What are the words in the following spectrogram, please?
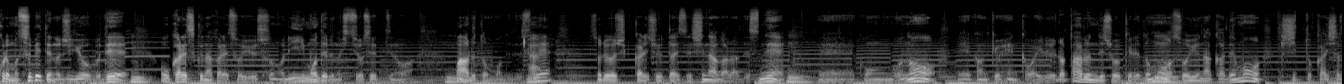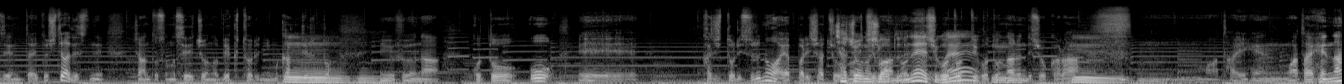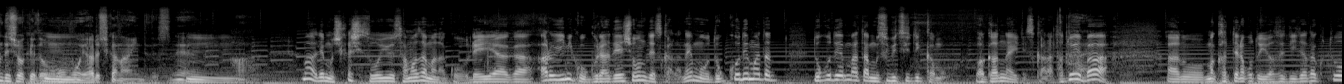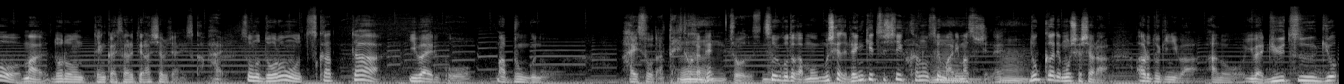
これも全ての事業部で、うん。多かれ少なかれそういうそのリーモデルの必要性っていうのは、うん。まあ、あると思うんでですね、はい。それをしっかり集大成しながらですね、うん。えー今後の、えー環境変化はいろいろとあるんでしょうけれども、うん。そういう中でもきちっと会社全体としてはですねちゃんとその成長のベクトルに向かっているというふうなことを、えー舵取りするのはやっぱり社長の一番のねね事っていうことになるんでしょうから、ううんん。まあ大変は大変なんでしょうけど、うん。もうやるしかないんでですね。うん。はいまあでもしかしそういうさまざまなこうレイヤーがある意味こうグラデーションですからね。もうどこでまたどこでまた結びついていくかも分かんないですから。例えば、あのまあ、勝手なことを言わせていただくと、まあ、ドローン展開されてらっしゃるじゃないですか。はい。そのドローンを使ったいわゆるこう、まあ、文具の配送だったりとかね、うんそうですね。そういうことがもうもしかしたら連結していく可能性もありますしね、うんうん。どっかでもしかしたらある時にはあのいわゆる流通業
